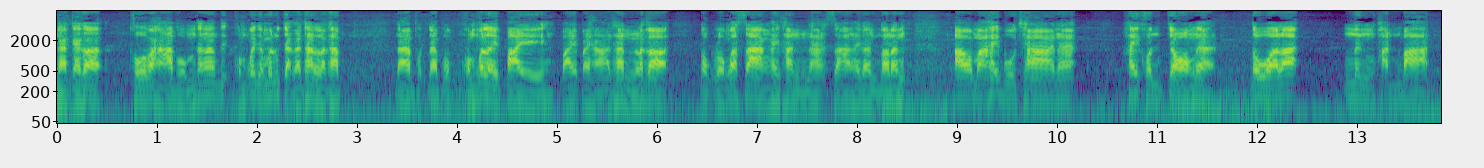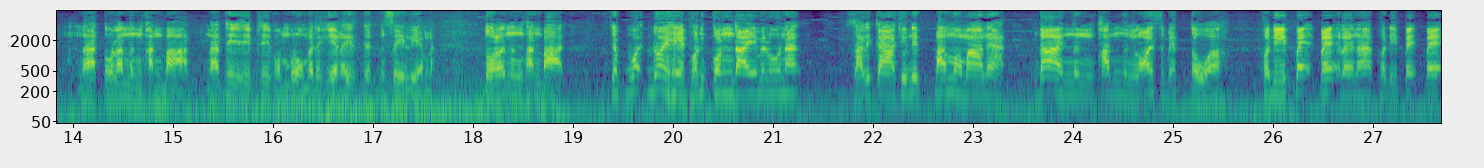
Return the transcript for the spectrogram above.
นะแกก็โทรมาหาผมทั้งๆที่ผมก็ยังไม่รู้จักกับท่านหรอกครับนะแต่ผมผมก็เลยไปไปไปหาท่าน แล้วก็ตกลงว่าสร้างให้ท่านนะสร้างให้ท่านตอนนั้น เอามาให้บูชานะ ให้คนจองเนี่ยตัวละ หนึ่งพันบาทนะตัวละหนึ่งพันบาทนะที่ที่ที่ผมลงไปตะเกียนะที่เป็นสี่เหลี่ยมนะตัวละหนึ่งพันบาท จะด้วยเหตุผลกลใดไม่รู้นะสาริกาชุดนี้ปั๊มออกมาเนี่ย ได้หนึ่งพันหนึ่งร้อยสิบเอ็ดตัว พอดีเป๊ะเป๊ะเลยนะพอดีเป๊ะเป๊ะ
